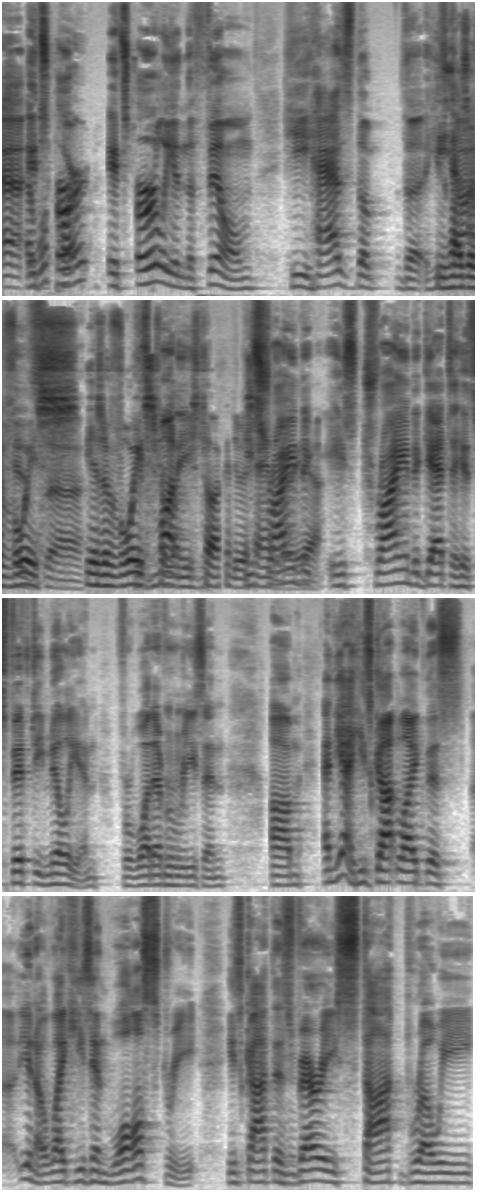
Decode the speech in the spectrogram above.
uh, it's what ear- part? it's early in the film. He has the the. He's He has got a voice. His, uh, he has a voice his for when money. he's talking to his he's handler, trying to yeah. he's trying to get to his 50 million for whatever Mm-hmm. reason Um, and yeah, he's got like this, uh, you know, like he's in Wall Street. He's got this very stock broy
